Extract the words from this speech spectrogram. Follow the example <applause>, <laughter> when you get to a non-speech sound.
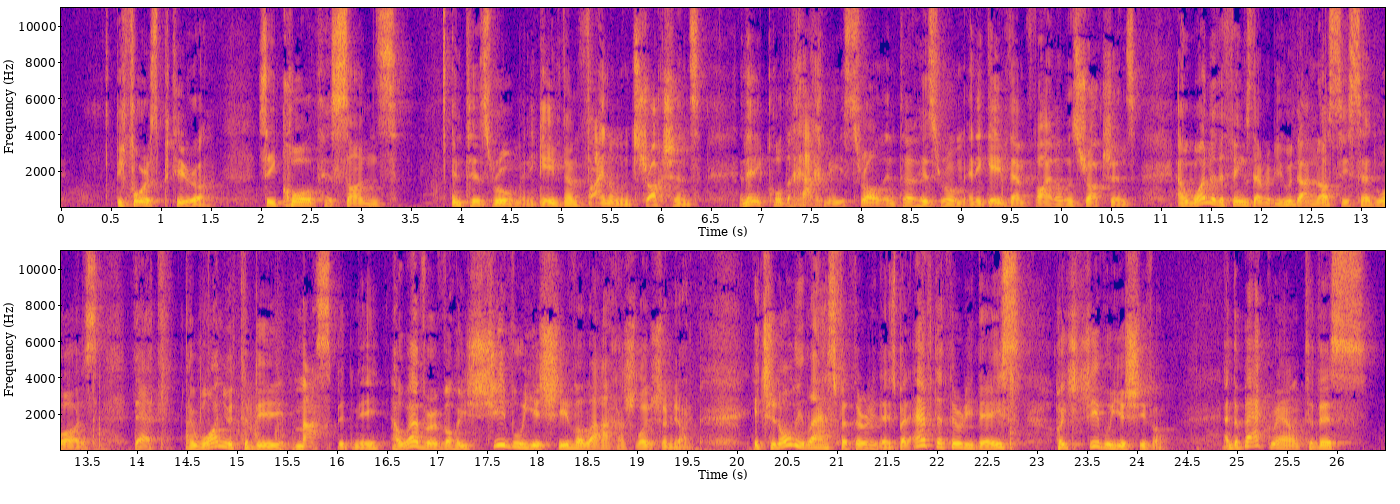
before his ptira, so he called his sons into his room and he gave them final instructions. And then he called the Chachmi Yisrael into his room and he gave them final instructions. And one of the things that Rabbi Huda Nasi said was that I want you to be maspid me. However, It should only last for 30 days. But after 30 days, yeshiva. And the background to this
